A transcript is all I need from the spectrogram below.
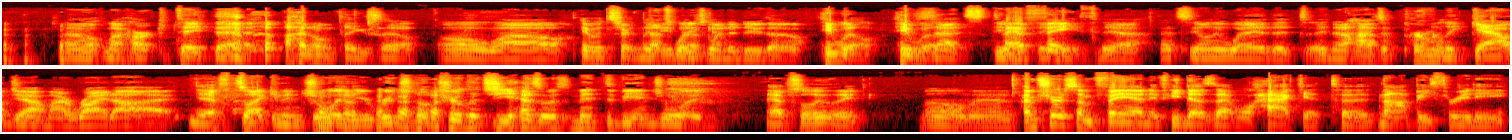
I don't know if my heart could take that. I don't think so. Oh wow, It would certainly that's be what he's going to do, though. He will. He will. That's the I have thing- faith. Yeah, that's the only way that and I have to permanently gouge out my right eye yeah, so I can enjoy the original trilogy as it was meant to be enjoyed. absolutely. Oh man, I'm sure some fan, if he does that, will hack it to not be 3D,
